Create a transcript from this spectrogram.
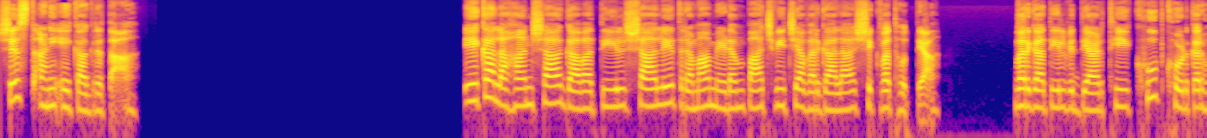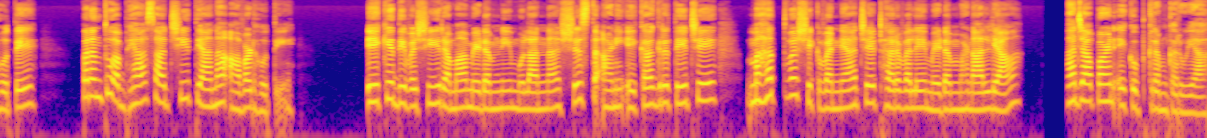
शिस्त आणि एकाग्रता. एका लहानशा गावातील शालेत रमा मॅडम पाचवीच्या वर्गाला शिकवत होत्या. वर्गातील विद्यार्थी खूप खोडकर होते परंतु अभ्यासाची त्यांना आवड होती. एके दिवशी रमा मॅडमनी मुलांना शिस्त आणि एकाग्रतेचे महत्त्व शिकवण्याचे ठरवले मॅडम म्हणाल्या आज आपण एक उपक्रम करूया.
